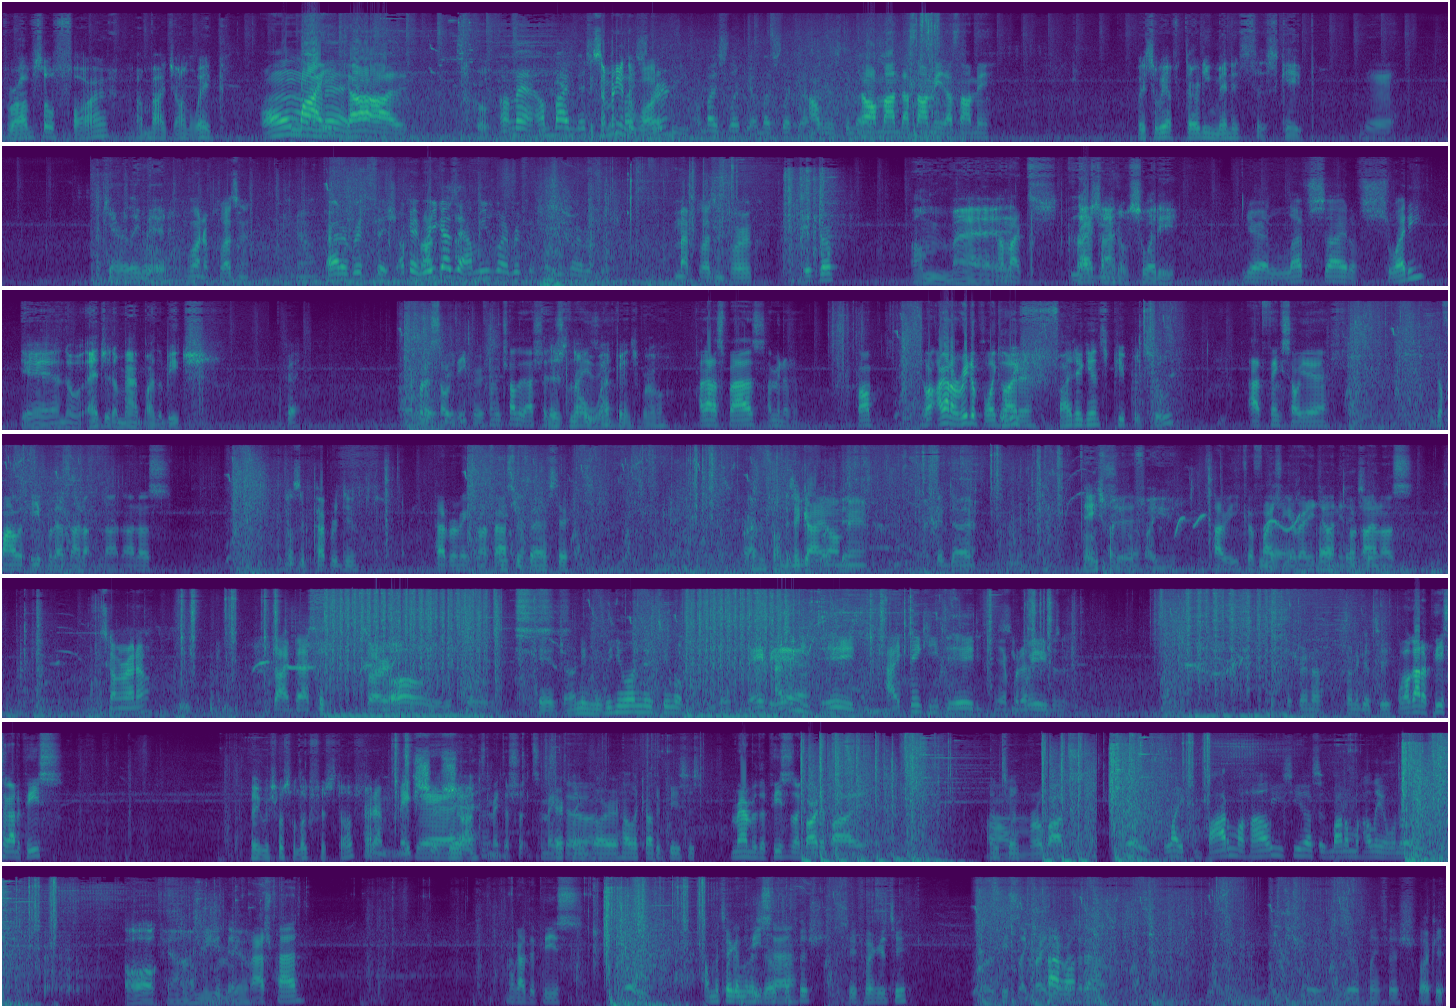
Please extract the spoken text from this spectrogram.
Bro, I'm so far. I'm by John Wick. Oh Dude, my I'm god. Bro, Oh man, I'm by Miss. Is somebody I'm in the water? Slurpy. I'm by Slurpy. I'm by Slurpy. I'm Um, in this no, I'm. That's not me. That's not me. wait, so we have 30 minutes to escape. Yeah. I can't really, man. We're on a pleasant. You know, Alright, a rift fish. Okay, where you guys at? I'm gonna use my rift fish. I'm gonna use my rift fish. I'm at Pleasant Park. Hey, bro. I'm at I'm at left side of Sweaty. You're left side of Sweaty. Yeah, on the edge of the map by the beach. Okay. I put it so Crazy deep first. from each other. That shit There's is no weapons, bro. I got a spaz. I mean, a pump. I got a redeploy Do we glider. fight against people too? I think so. Yeah. You can find other people. That's not not, not us. What does a pepper do? Pepper makes me run Makes you faster. faster. I haven't found There's a guy on me. I could die. Yeah, he's Oh, probably gonna fight you. Probably he could fight No, you. Get ready, Johnny. Don't die on us. He's coming right now. Die, bastard. Sorry. Oh. Okay, Johnny. Maybe he wanted to team up. Maybe. I Yeah. think he did. I think he did. Yeah, He but waved. that's. Push right now. Trying to get to you. Well, I got a piece. I got a piece. Wait, we're supposed to look for stuff? Try to make Yeah. shit To make the sh- to make Airplane the. or helicopter pieces. Remember, the pieces are guarded by um, robots. Like bottom of Holly. You see how it says bottom of Holly on one of those? Oh, okay, I'm Give me a there. crash pad. I got the piece. I'm gonna take another piece, zero uh, fish. See if I get to you. Well, the piece is like right I here. Where's it at? Zero Point Fish. Fuck it.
